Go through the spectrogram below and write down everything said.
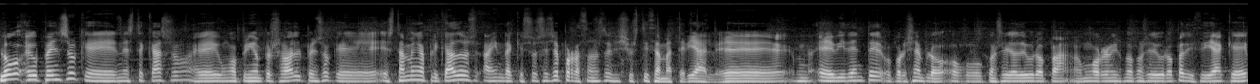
Logo, eu penso que neste caso, é unha opinión persoal, penso que están ben aplicados, aínda que iso sexa por razóns de xustiza material. É, é evidente, por exemplo, o Consello de Europa, un organismo do Consello de Europa dicía que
